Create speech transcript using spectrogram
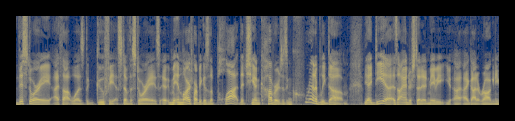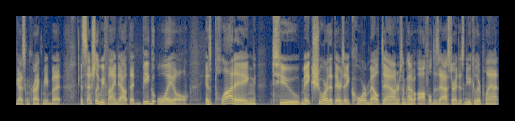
This story I thought was the goofiest of the stories, in large part because the plot that she uncovers is incredibly dumb. The idea, as I understood it, maybe I got it wrong and you guys can correct me, but essentially we find out that Big Oil is plotting to make sure that there's a core meltdown or some kind of awful disaster at this nuclear plant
